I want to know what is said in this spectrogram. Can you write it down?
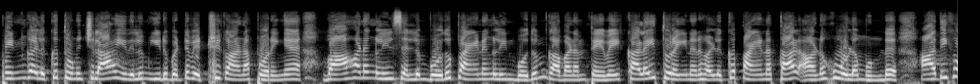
பெண்களுக்கு துணிச்சலாக இதிலும் ஈடுபட்டு வெற்றி காண போறீங்க. வாகனங்களில் செல்லும் போது பயணங்களின் போதும் கவனம் தேவை. கலைத்துறையினர்களுக்கு பயணத்தால் அனுகூலம் உண்டு. அதிக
